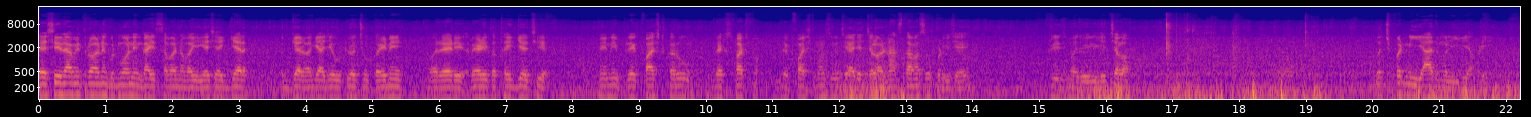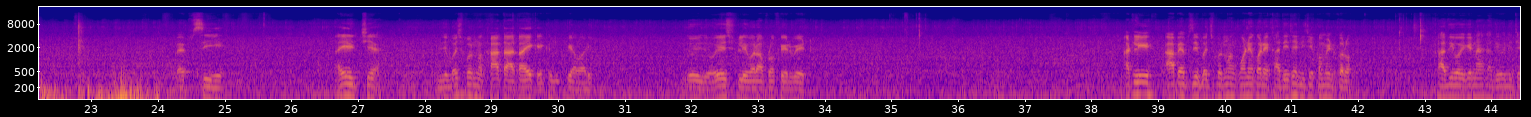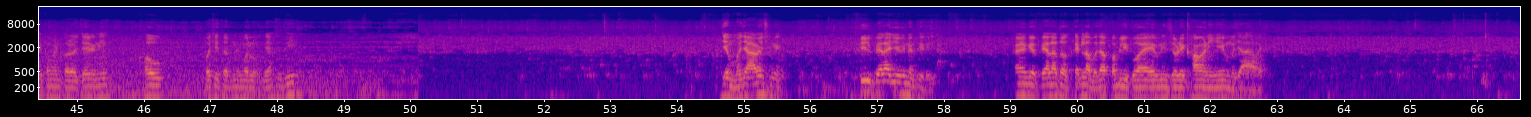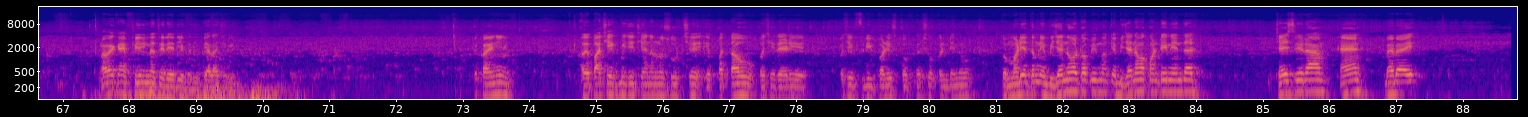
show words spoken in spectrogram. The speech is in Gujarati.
જય શ્રી રામ મિત્રો અને ગુડ મોર્નિંગ ગાઈ સવારના વાગી ગયા છે અગિયાર. અગિયાર વાગ્યા આજે ઉઠ્યો છું, કંઈ નહીં. હવે રેડી રેડી તો થઈ ગયા છીએ. એની બ્રેકફાસ્ટ કરું. બ્રેકફાસ્ટ બ્રેકફાસ્ટમાં શું છે? આજે ચલો, નાસ્તામાં શું પડ્યું છે? ફ્રીજમાં જોઈ લઈએ. ચલો. બચપનની યાદ મળી ગઈ આપણી. પેપ્સી એ જ છે. જે બચપનમાં ખાતા હતા, એક એક રૂપિયાવાળી. જોઈ જો, એ જ ફ્લેવર આપણો ફેવરેટ આટલી આ પેપ્સી બચપનમાં કોને કોને ખાધી છે, નીચે કમેન્ટ કરો. ખાધી હોય કે ના ખાધી હોય, નીચે કમેન્ટ કરો. જેની ખાઉં, પછી તમને મળું ત્યાં સુધી. જે મજા આવે છે ને ફીલ પહેલાં જેવી નથી રહી. કારણ કે પહેલાં તો કેટલા બધા પબ્લિક હોય, એમની જોડે ખાવાની એ મજા આવે. હવે કાંઈ ફીલ નથી રહી એટલી બધી, પહેલાં જેવી. તો કંઈ નહીં. હવે પાછી એક બીજી ચેનલનું શૂટ છે, એ પતાવું, પછી રેડી પછી ફ્રી પડીશ તો કરશું કન્ટિન્યુ તો મળીએ તમને બીજા નવા ટોપિકમાં કે બીજા નવા કોન્ટેન્ટની અંદર. જય Shri Ram and bye bye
